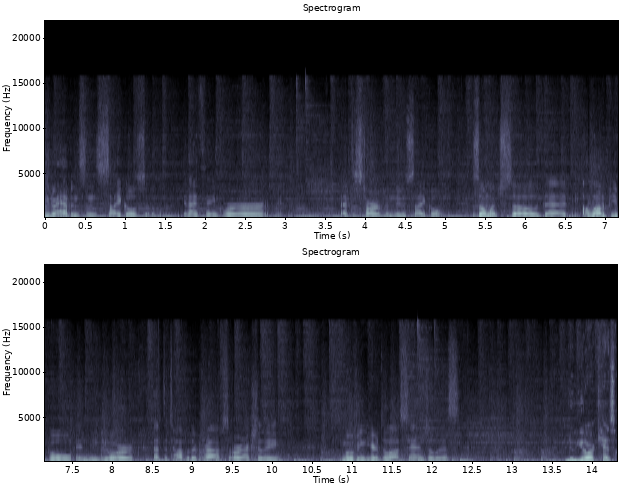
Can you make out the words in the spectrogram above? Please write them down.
You know, it happens in cycles, um, and I think we're at the start of a new cycle. So much so that a lot of people in New York at the top of their crafts are actually moving here to Los Angeles. New York has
